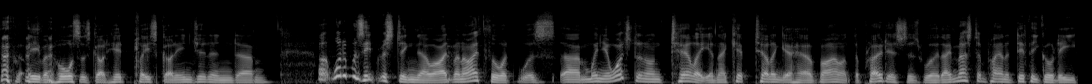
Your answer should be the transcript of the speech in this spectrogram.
even horses got hit, police got injured, and um, uh, what was interesting, though, when I thought was um, when you watched it on telly and they kept telling you how violent the protesters were, they must have found a difficulty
